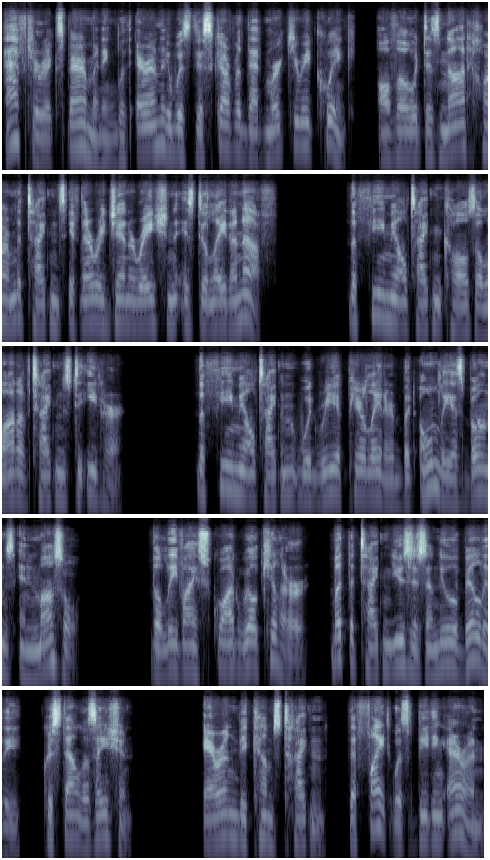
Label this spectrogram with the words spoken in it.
After experimenting with Eren it was discovered that Mercury Quinque, although it does not harm the Titans if their regeneration is delayed enough. The female Titan calls a lot of Titans to eat her. The female Titan would reappear later but only as bones and muscle. The Levi squad will kill her, but the Titan uses a new ability, crystallization. Eren becomes Titan, the fight was beating Eren,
